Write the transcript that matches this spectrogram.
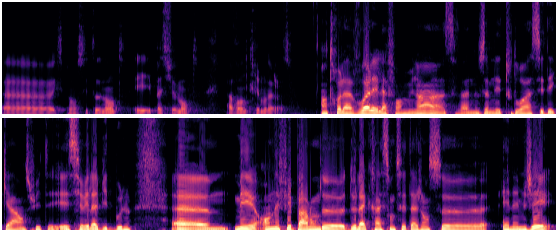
Euh, expérience étonnante et passionnante avant de créer mon agence. Entre la voile et la Formule 1, euh, ça va nous amener tout droit à CDK ensuite et, et Cyril Abitboul. Euh, mais en effet, parlons de, de la création de cette agence euh, LMG.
